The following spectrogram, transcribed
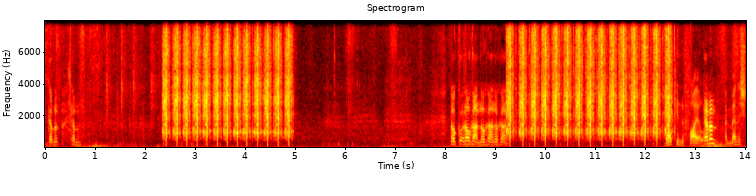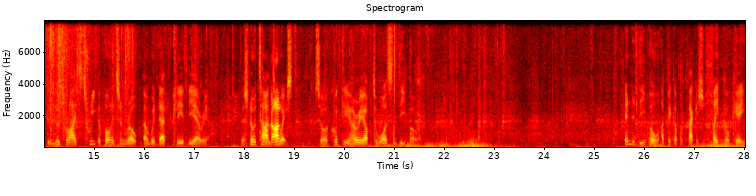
Ik heb hem, ik heb hem. Nou, ko- nou gaan, nou gaan, nou gaan. Back in the fire line. I managed to neutralize three opponents in a row and with that cleared the area. There's no time to waste, so I quickly hurry up towards the depot. In the depot, I pick up a package of fake cocaine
